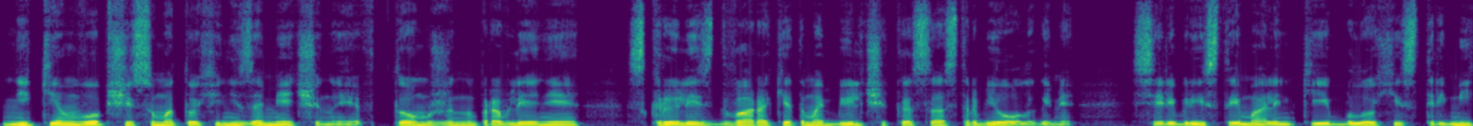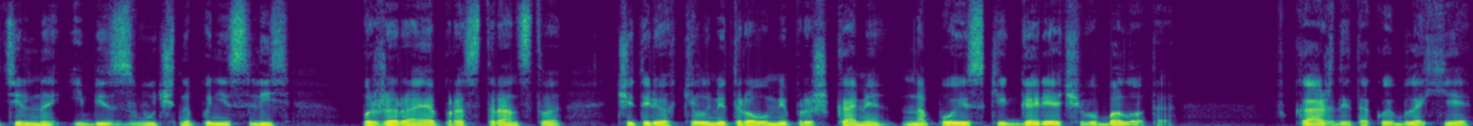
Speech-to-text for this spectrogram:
Никем в общей суматохе не замеченные, в том же направлении скрылись два ракетомобильчика с астробиологами. Серебристые маленькие блохи стремительно и беззвучно понеслись пожирая пространство четырехкилометровыми прыжками на поиски горячего болота. В каждой такой блохе,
